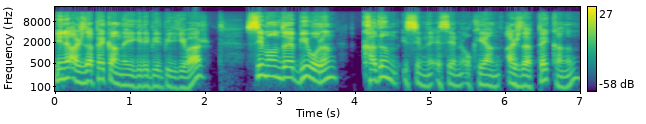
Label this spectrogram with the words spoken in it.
Yine Ajda Pekkan'la ilgili bir bilgi var. Simone de Beauvoir'ın Kadın isimli eserini okuyan Ajda Pekkan'ın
